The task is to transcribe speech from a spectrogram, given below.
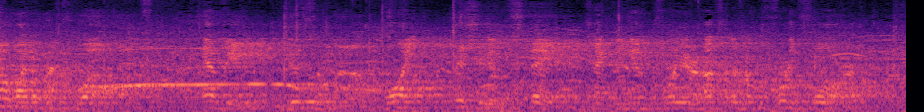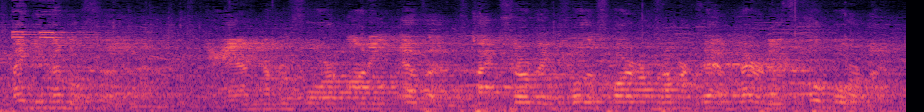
Number 12. Evie Newsom out of Point, Michigan State, checking in for your Huskers, number 44, Maggie Mendelson. And number four, Ani Evans, back serving for the Spartans, number 10, Meredith O'Gorman.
